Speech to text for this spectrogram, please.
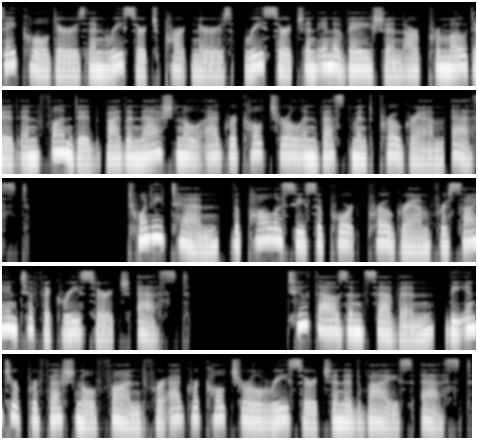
stakeholders and research partners. Research and innovation are promoted and funded by the National Agricultural Investment Programme (EST). 2010, the Policy Support Programme for Scientific Research (EST). 2007, the Interprofessional Fund for Agricultural Research and Advice EST.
